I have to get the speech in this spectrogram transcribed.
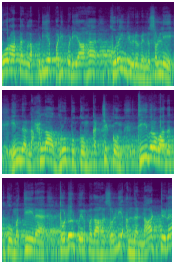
போராட்டங்கள் அப்படியே படிப்படியாக குறைந்து விடும் என்று சொல்லி இந்த நஹ்லா குரூப்புக்கும் கட்சிக்கும் தீவிரவாதத்துக்கும் மத்தியில் தொடர்பு இருப்பதாக சொல்லி அந்த நாட்டில்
